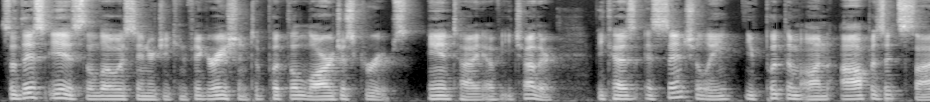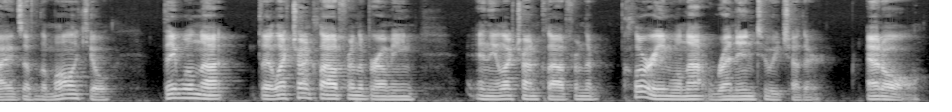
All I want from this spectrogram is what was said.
So this is the lowest energy configuration to put the largest groups anti of each other because essentially you put them on opposite sides of the molecule. They will not, the electron cloud from the bromine and the electron cloud from the chlorine will not run into each other at all.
